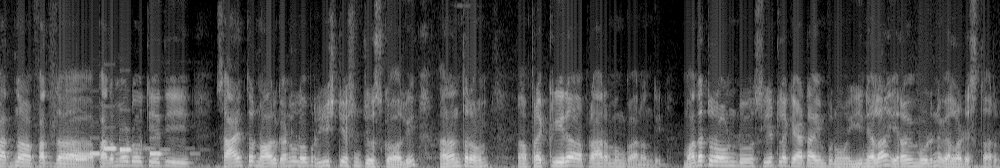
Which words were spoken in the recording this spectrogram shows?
పద్నా పద్ పదమూడవ తేదీ సాయంత్రం నాలుగు గంటల లోపు రిజిస్ట్రేషన్ చేసుకోవాలి. అనంతరం ప్రక్రియ ప్రారంభం కానుంది. మొదటి రౌండ్ సీట్ల కేటాయింపును ఈ నెల ఇరవై మూడుని వెల్లడిస్తారు.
